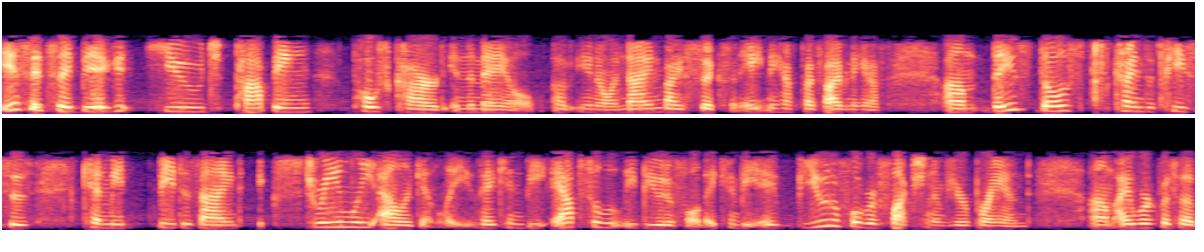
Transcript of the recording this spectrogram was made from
If it's a big, huge, popping postcard in the mail, of, you know, a nine by six, an eight and a half by five and a half, um, these those kinds of pieces can be be designed extremely elegantly. They can be absolutely beautiful. They can be a beautiful reflection of your brand. Um, I work with a,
